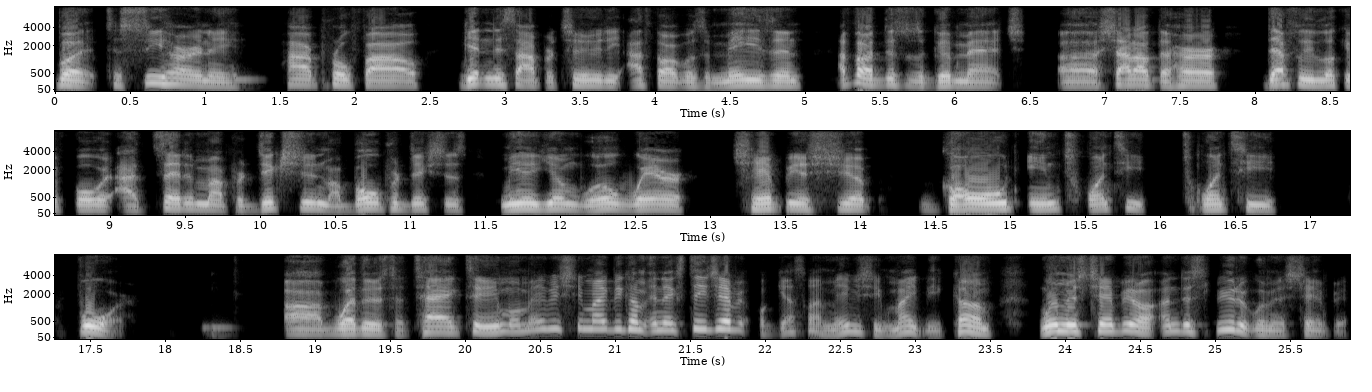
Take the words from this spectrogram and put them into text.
But to see her in a high profile, getting this opportunity, I thought was amazing. I thought this was a good match. Uh, shout out to her. Definitely looking forward. I said in my prediction, my bold predictions, Mia Yim will wear championship gold in 2024. Uh, whether it's a tag team or maybe she might become NXT champion. Well, guess what? Maybe she might become women's champion or undisputed women's champion.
